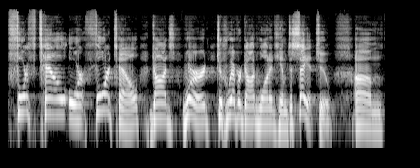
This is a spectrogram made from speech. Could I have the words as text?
forthtell or foretell God's word to whoever God wanted him to say it to. Um,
